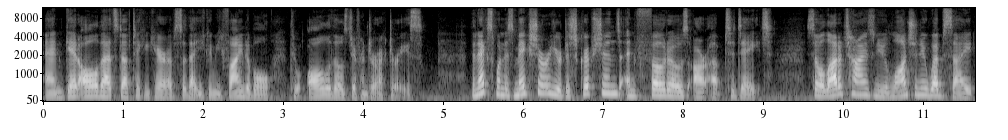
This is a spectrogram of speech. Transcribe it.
and get all that stuff taken care of so that you can be findable through all of those different directories. The next one is make sure your descriptions and photos are up to date. So a lot of times when you launch a new website,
